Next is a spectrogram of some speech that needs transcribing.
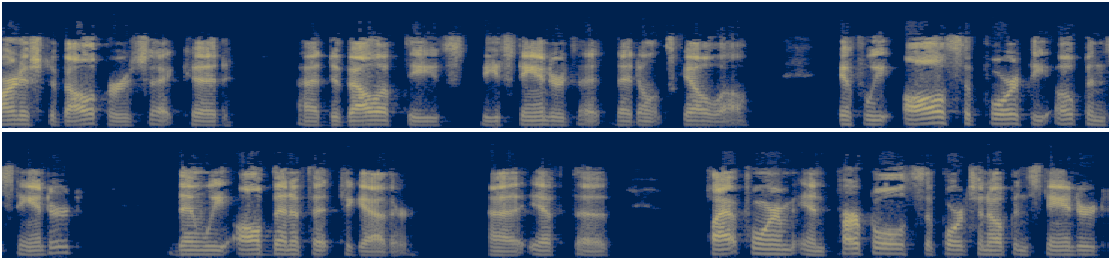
harness developers that could uh, develop these these standards that, that don't scale well. If we all support the open standard, then we all benefit together. Uh, if the platform in purple supports an open standard,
